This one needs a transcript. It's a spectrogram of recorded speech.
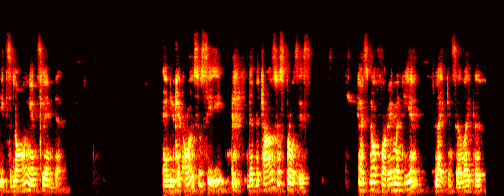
It's long and slender. And you can also see that the transverse process has no foramen here, like in cervical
